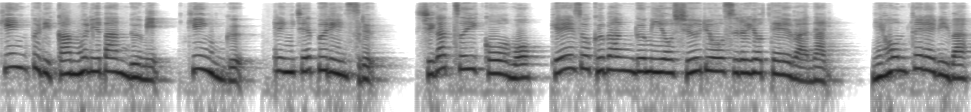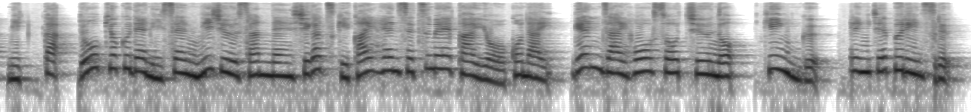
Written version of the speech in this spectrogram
キンプリ冠番組、 King & Princeる。4月以降も継続番組を終了する予定はない。日本テレビは3日、同局で2023年4月期改編説明会を行い、現在放送中の、 King & Princeる、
